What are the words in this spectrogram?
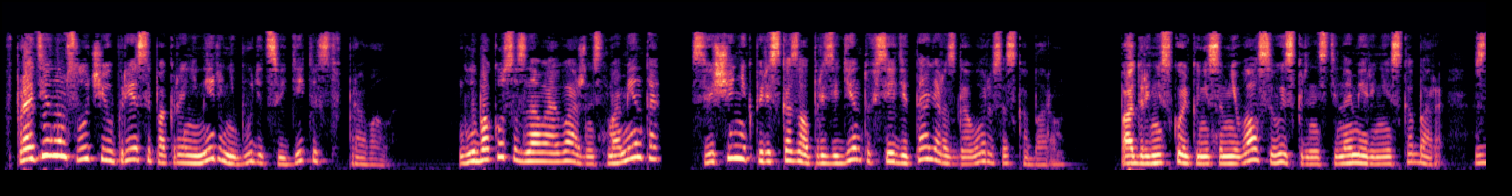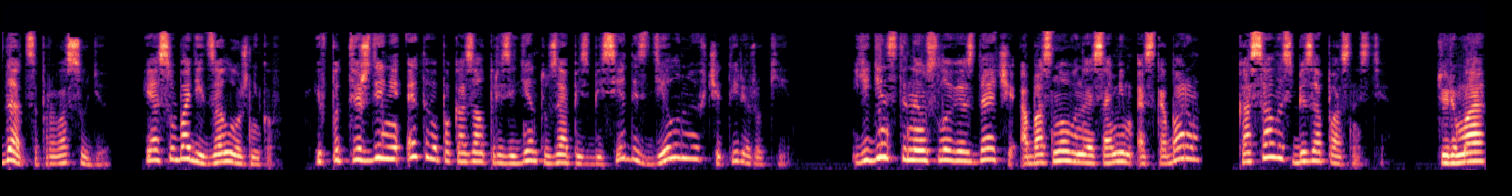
В противном случае у прессы, по крайней мере, не будет свидетельств провала. Глубоко сознавая важность момента, священник пересказал президенту все детали разговора с Эскобаром. Падре нисколько не сомневался в искренности намерения Эскобара сдаться правосудию и освободить заложников, и в подтверждение этого показал президенту запись беседы, сделанную в четыре руки. Единственное условие сдачи, обоснованное самим Эскобаром, касалось безопасности. Тюрьма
